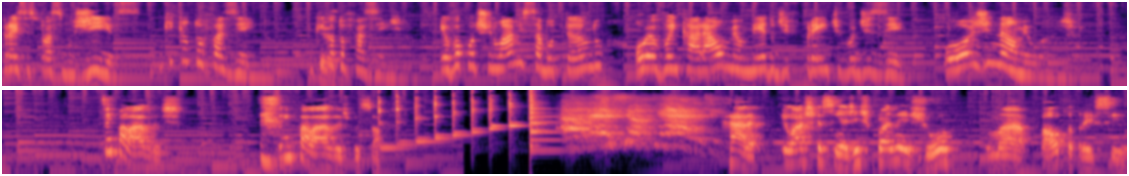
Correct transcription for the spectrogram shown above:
para esses próximos dias. O que, que eu tô fazendo? O que, que eu tô fazendo? Eu vou continuar me sabotando ou eu vou encarar o meu medo de frente e vou dizer: hoje não, meu anjo. Sem palavras. Sem palavras, pessoal. Cara, eu acho que assim, a gente planejou uma pauta para esse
